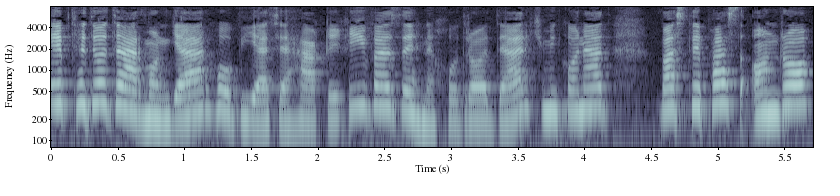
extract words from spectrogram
ابتدا درمانگر هویت حقیقی و ذهن خود را درک می کند و سپس آن را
